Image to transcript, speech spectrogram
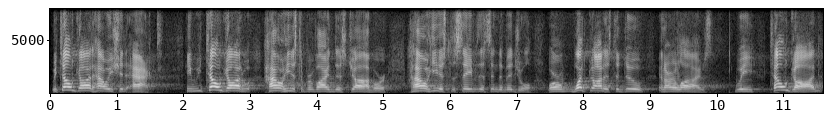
We tell God how he should act. We tell God how he is to provide this job or how he is to save this individual or what God is to do in our lives. We tell God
